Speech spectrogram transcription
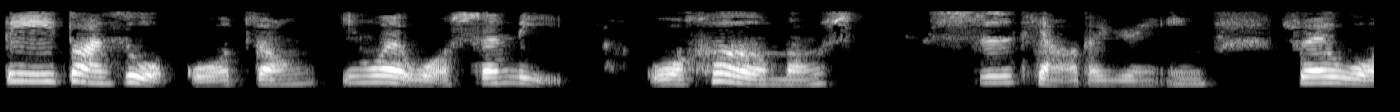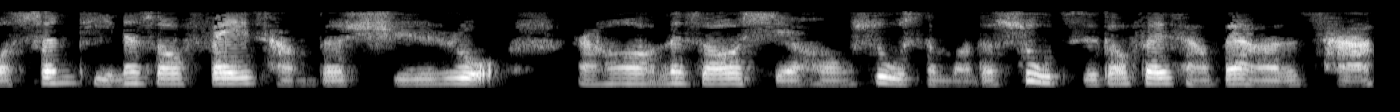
第一段是我国中，因为我生理我荷尔蒙失调的原因，所以我身体那时候非常的虚弱，然后那时候血红素什么的数值都非常非常的差，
